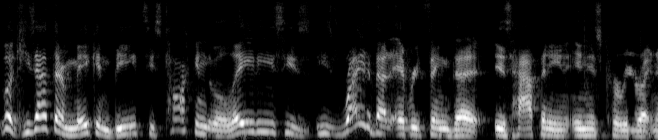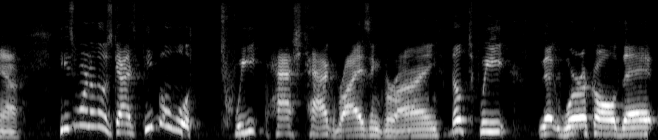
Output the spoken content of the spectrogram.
Look, he's out there making beats. He's talking to the ladies. He's he's right about everything that is happening in his career right now. He's one of those guys. People will tweet hashtag rise and grind. They'll tweet that work all day.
